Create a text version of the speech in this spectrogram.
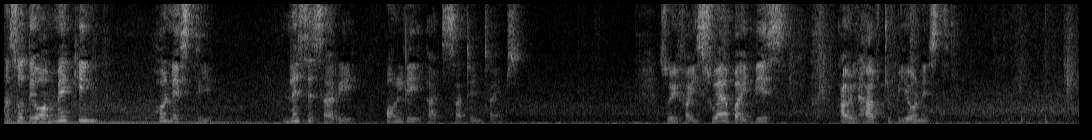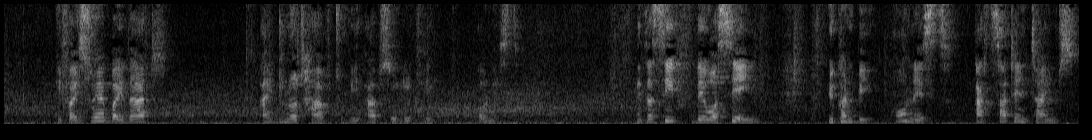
And so they were making honesty necessary only at certain times. So if I swear by this, I will have to be honest. If I swear by that, I do not have to be absolutely honest. It's as if they were saying you can be honest at certain times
